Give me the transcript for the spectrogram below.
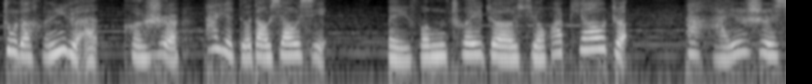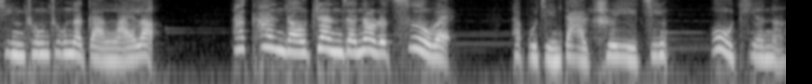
住得很远。可是，他也得到消息，北风吹着，雪花飘着，他还是兴冲冲地赶来了。他看到站在那儿的刺猬，他不仅大吃一惊：“哦，天哪，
